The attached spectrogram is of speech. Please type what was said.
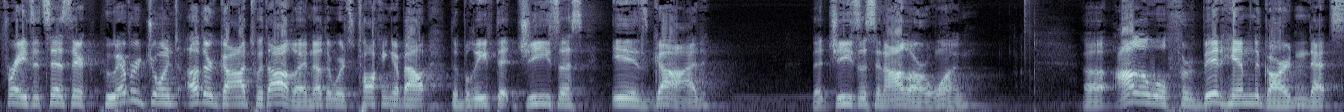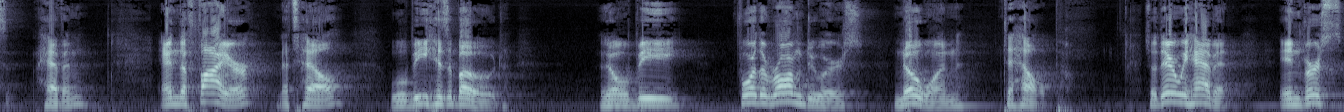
phrase, it says there, whoever joins other gods with Allah, in other words, talking about the belief that Jesus is God, that Jesus and Allah are one. Uh, Allah will forbid him the garden, that's heaven, and the fire, that's hell, will be his abode. There will be, for the wrongdoers, no one to help. So there we have it. In verse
